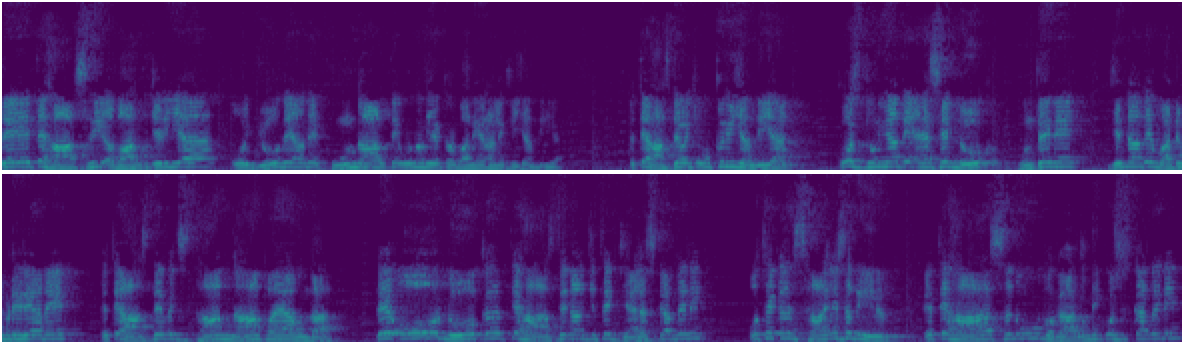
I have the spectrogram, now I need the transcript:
ਤੇ ਇਤਿਹਾਸ ਦੀ ਇਬਾਰਤ ਜਿਹੜੀ ਆ, ਉਹ ਯੋਧਿਆਂ ਦੇ ਖੂਨ ਨਾਲ ਤੇ ਉਹਨਾਂ ਦੀਆਂ ਕੁਰਬਾਨੀਆਂ ਨਾਲ ਲਿਖੀ ਜਾਂਦੀ ਆ। ਇਤਿਹਾਸ ਦੇ ਵਿੱਚ ਉਕਰੀ ਜਾਂਦੀ ਆ। ਕੁਝ ਦੁਨੀਆ ਦੇ ਐਸੇ ਲੋਕ ਹੁੰਦੇ ਨੇ ਜਿਨ੍ਹਾਂ ਦੇ ਵੱਡ ਵਡੇਰਿਆਂ ਨੇ ਇਤਿਹਾਸ ਦੇ ਵਿੱਚ ਸਥਾਨ ਨਾ ਪਾਇਆ ਹੁੰਦਾ। ਤੇ ਉਹ ਲੋਕ ਇਤਿਹਾਸ ਦੇ ਨਾਲ ਜਿੱਥੇ ਜੈਲਸ ਕਰਦੇ ਨੇ, ਉੱਥੇ ਕਿਸੇ ਸਾਜ਼ਿਸ਼ ਅਧੀਨ ਇਤਿਹਾਸ ਨੂੰ ਵਿਗਾੜਨ ਦੀ ਕੋਸ਼ਿਸ਼ ਕਰਦੇ ਨੇ।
